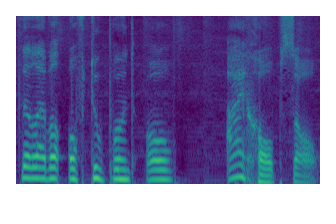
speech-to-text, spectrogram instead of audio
the level of 2.0? I hope so.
